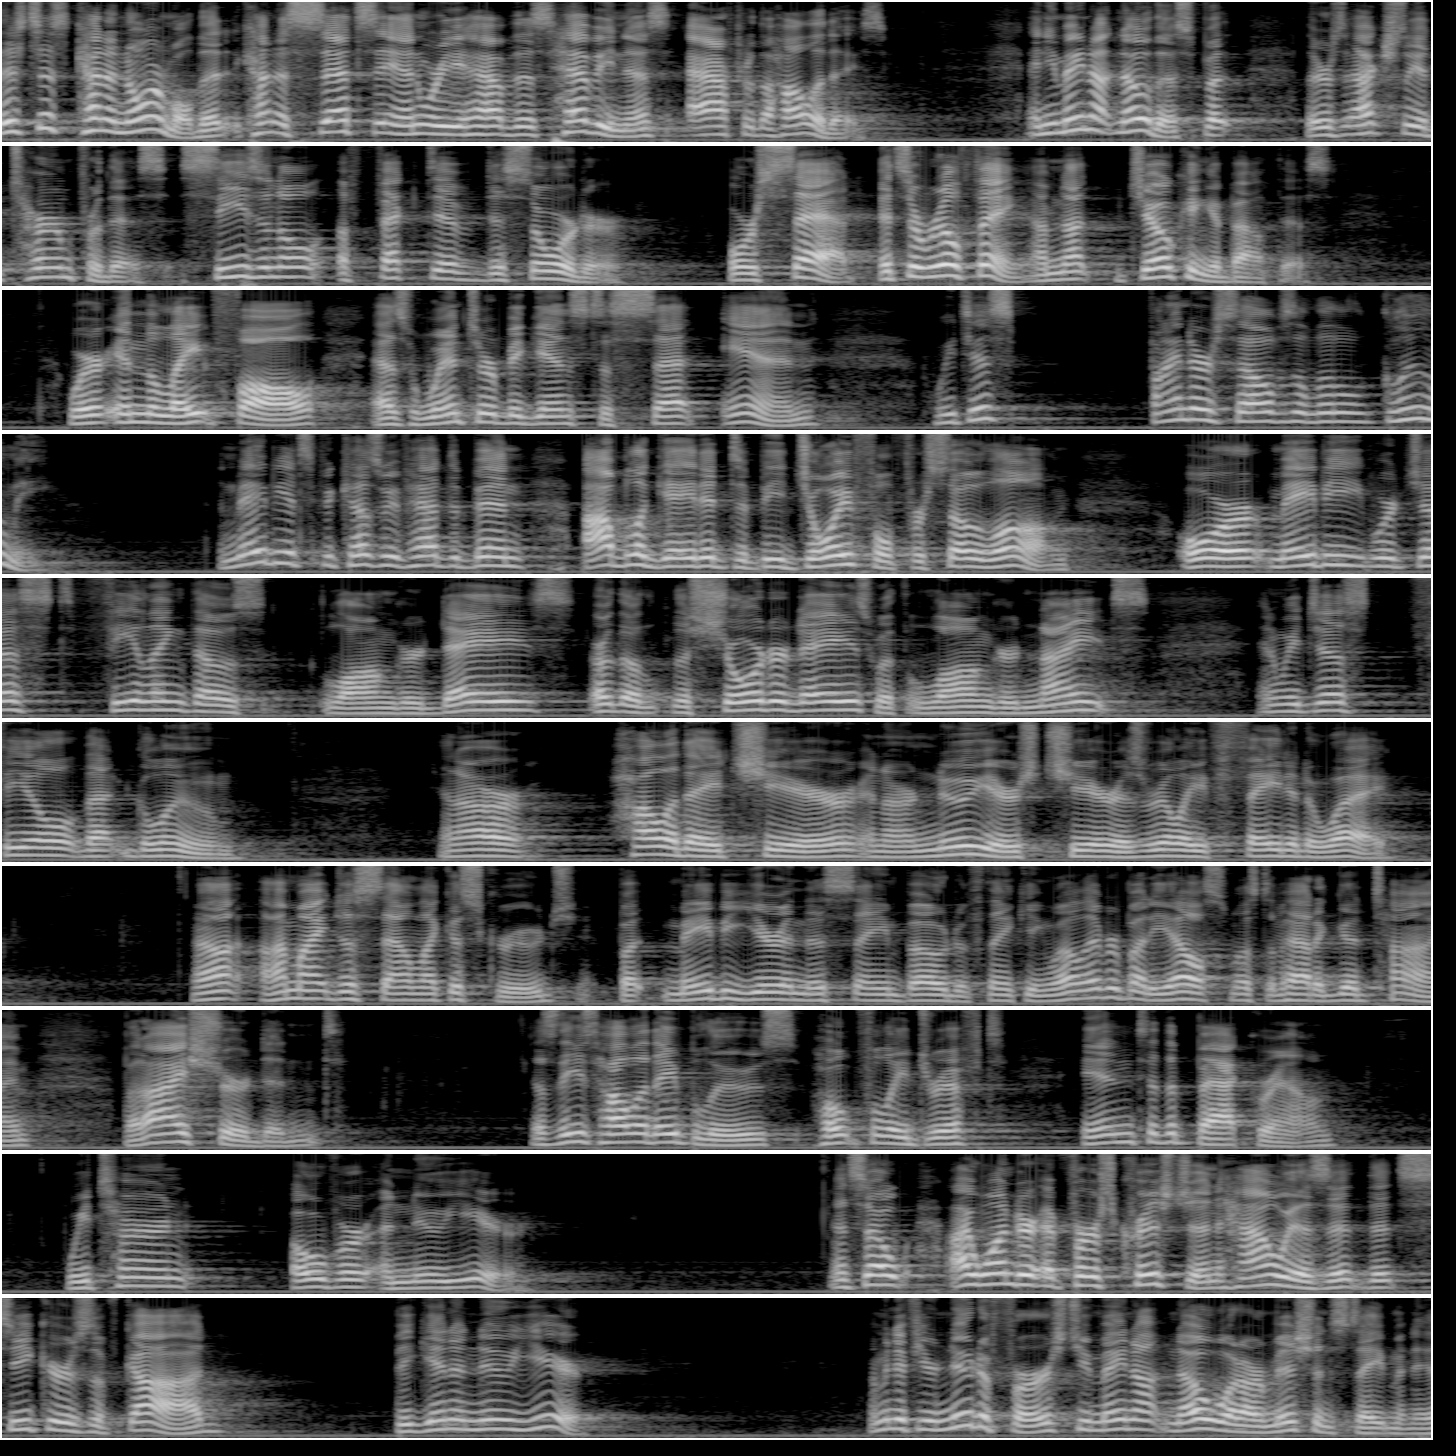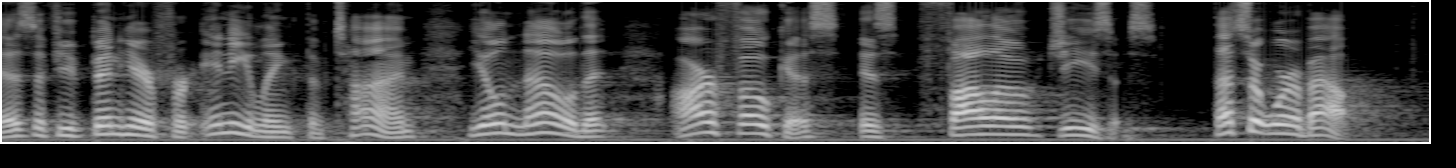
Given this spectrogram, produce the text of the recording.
It's just kind of normal that it kind of sets in where you have this heaviness after the holidays. And you may not know this, but there's actually a term for this seasonal affective disorder or sad. It's a real thing. I'm not joking about this. Where in the late fall, as winter begins to set in, we just find ourselves a little gloomy. And maybe it's because we've had to been obligated to be joyful for so long. Or maybe we're just feeling those longer days, or the, the shorter days with longer nights, and we just feel that gloom. And our holiday cheer and our New Year's cheer has really faded away. Now, I might just sound like a Scrooge, but maybe you're in this same boat of thinking, well, everybody else must have had a good time, but I sure didn't. As these holiday blues hopefully drift into the background, we turn over a new year. And so I wonder at First Christian, how is it that seekers of God begin a new year? I mean, if you're new to First, you may not know what our mission statement is. If you've been here for any length of time, you'll know that our focus is follow Jesus. That's what we're about.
